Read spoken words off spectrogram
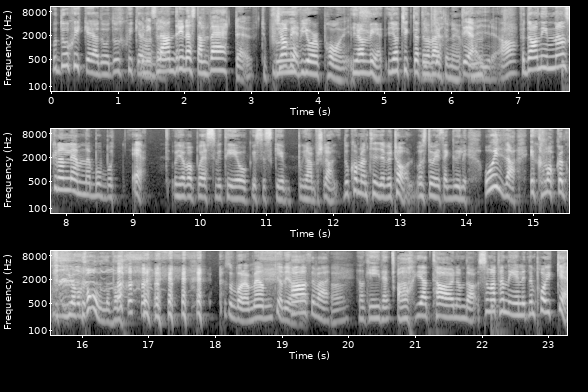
Och då skickar jag då, då skickar Men jag här- ibland är det nästan värt det. To prove vet. your point. Jag vet, jag tyckte att det var Det värt det nu. Mm. det, ja. För dagen innan skulle han lämna Bobo 1 och jag var på SVT och skrev programförslag. Då kommer han 10 över 12 och står det så här gullig. Oj då, är klockan 10 över 12? Som bara män kan göra. Ja, så bara, okej, den, åh, jag tar honom då. Som att han är en liten pojke.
